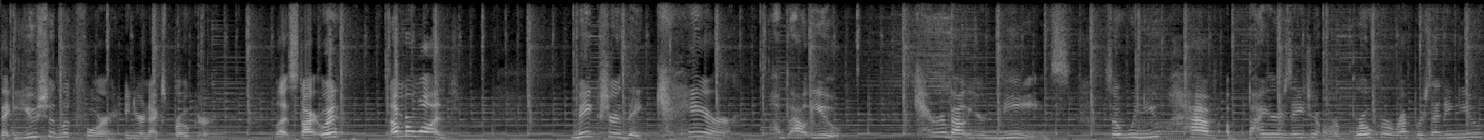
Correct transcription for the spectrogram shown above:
that you should look for in your next broker. Let's start with number one. Make sure they care about you, care about your needs. So when you have a buyer's agent or a broker representing you,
